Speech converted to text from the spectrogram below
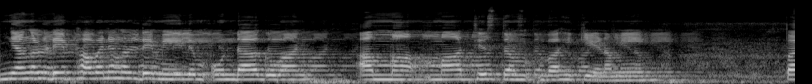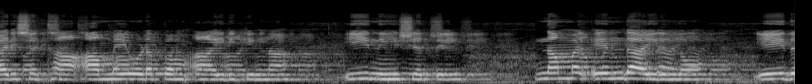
ഞങ്ങളുടെ ഭവനങ്ങളുടെ മേലും ഉണ്ടാകുവാൻ അമ്മ മാധ്യസ്ഥം വഹിക്കണമേ. പരിശുദ്ധ അമ്മയോടൊപ്പം ആയിരിക്കുന്ന ഈ നിമിഷത്തിൽ നമ്മൾ എന്തായിരുന്നോ ഏത്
